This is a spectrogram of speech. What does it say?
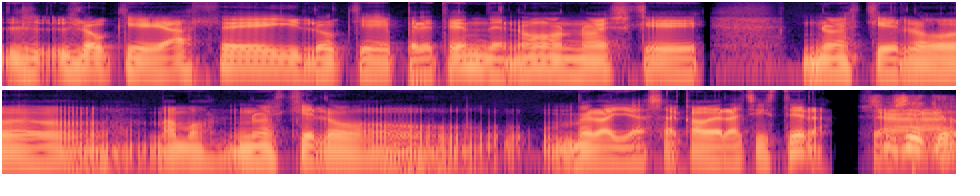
lo que hace y lo que pretende, ¿no? No es que no es que lo vamos, no es que lo me lo haya sacado de la chistera. sí, sí, que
